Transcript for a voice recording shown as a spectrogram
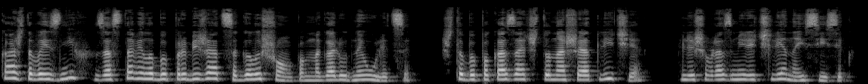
Каждого из них заставило бы пробежаться голышом по многолюдной улице, чтобы показать, что наши отличия лишь в размере члена и сисек.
